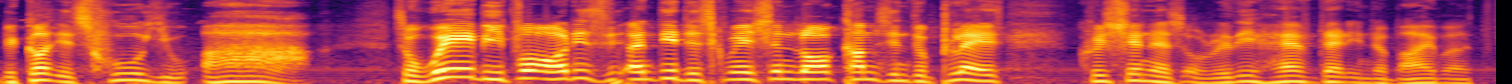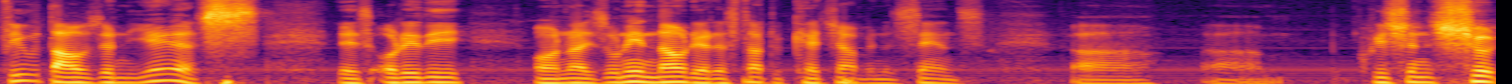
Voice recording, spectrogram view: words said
because it's who you are. So way before all this anti-discrimination law comes into place, Christian has already have that in the Bible, a few thousand years. There's already, or it's only now that they start to catch up in a sense. Uh, um, Christians should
